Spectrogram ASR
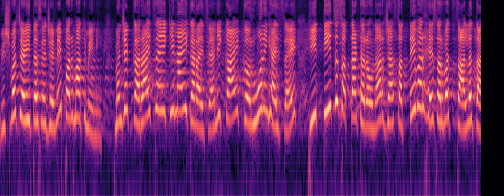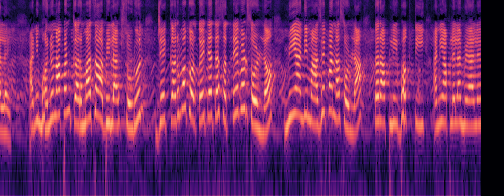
विश्व चळीतसे जेणे परमात्मेने. म्हणजे करायचंय की नाही करायचंय आणि काय करून घ्यायचंय ही तीच सत्ता ठरवणार ज्या सत्तेवर हे सर्व चालत आलंय. आणि म्हणून आपण कर्माचा अभिलाष सोडून जे कर्म करतोय त्या त्या सत्तेवर सोडलं मी आणि माझेपणा सोडला तर आपली भक्ती आणि आपल्याला मिळाले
